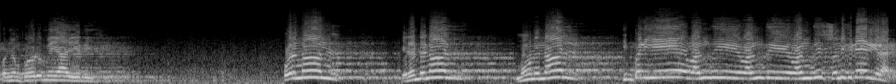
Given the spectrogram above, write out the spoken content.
கொஞ்சம் பொறுமையா இரு. ஒரு நாள் இரண்டு நாள் மூணு நாள் இப்படியே வந்து வந்து வந்து சொல்லிக்கிட்டே இருக்கிறார்.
